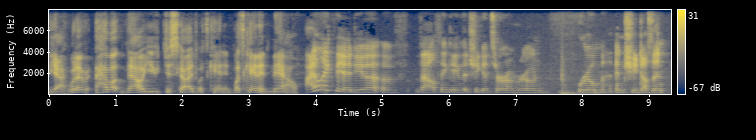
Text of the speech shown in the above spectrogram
Yeah, whatever. How about now you decide what's canon? What's canon now? I like the idea of Val thinking that she gets her own room, room and she doesn't.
